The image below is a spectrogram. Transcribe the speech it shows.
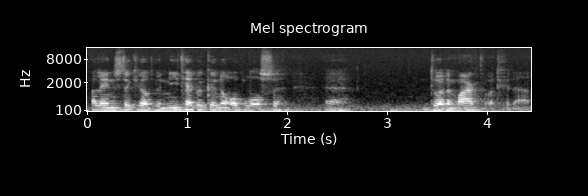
alleen een stukje wat we niet hebben kunnen oplossen uh, door de markt wordt gedaan.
